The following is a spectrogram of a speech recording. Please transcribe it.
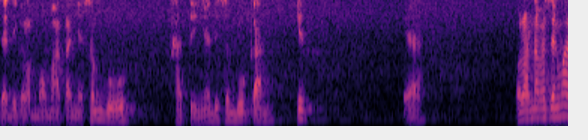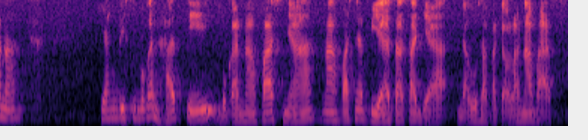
jadi kalau mau matanya sembuh, hatinya disembuhkan. It, ya. Olah nafas yang mana? Yang disembuhkan hati, bukan nafasnya. Nafasnya biasa saja, tidak usah pakai olah nafas.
